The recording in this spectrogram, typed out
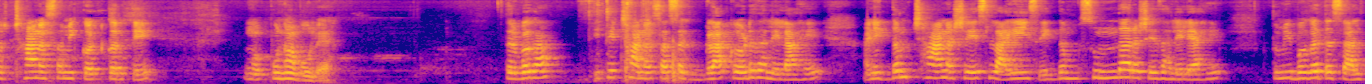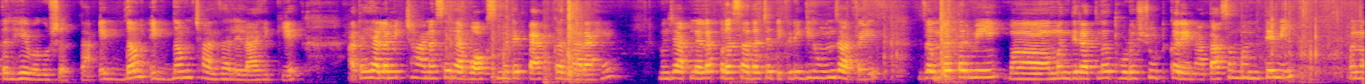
तर छान असा मी कट करते. मग पुन्हा बोलूया. तर बघा इथे छान असा सगळा कट झालेला आहे आणि एकदम छान असे स्लाईस एकदम सुंदर असे झालेले आहे. तुम्ही बघत असाल तर हे बघू शकता. एकदम एकदम छान झालेला आहे केक आता ह्याला मी छान असं ह्या बॉक्समध्ये पॅक करणार आहे. म्हणजे आपल्याला प्रसादाच्या तिकडे घेऊन जाता येईल. जमलं तर मी मंदिरातलं थोडं शूट करेन. आता असं म्हणते मी पण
